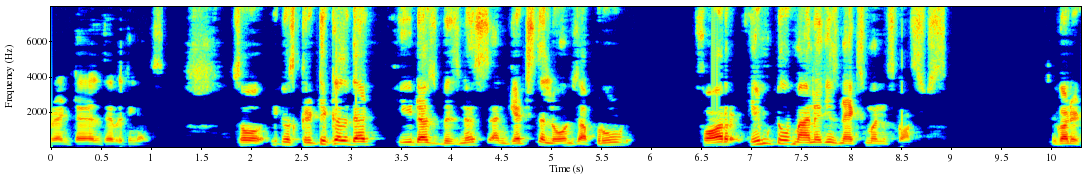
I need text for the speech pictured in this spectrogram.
rentals, everything else. So it was critical that he does business and gets the loans approved for him to manage his next month's costs. You got it?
